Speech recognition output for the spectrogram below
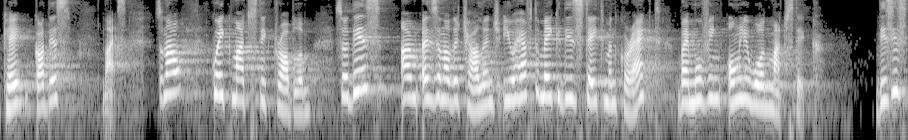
Okay, got this? Nice. So, now, quick matchstick problem. So, this um, is another challenge. You have to make this statement correct by moving only one matchstick. This is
